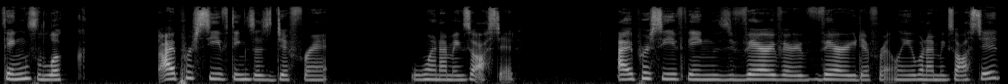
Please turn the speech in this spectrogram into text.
Things look, I perceive things as different when I'm exhausted. I perceive things very, very, very differently when I'm exhausted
